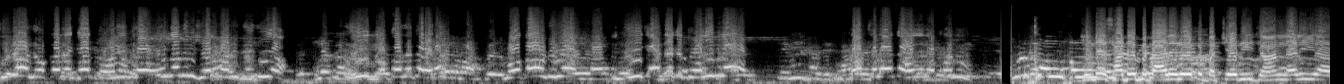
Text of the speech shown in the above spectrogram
ਜਿਨ੍ਹਾਂ ਲੋਕਾਂ ਨੇ ਕਿਹਾ ਦੁਆਰੀ ਕਰੋ ਉਹਨਾਂ ਨੂੰ ਵੀ ਸ਼ਰਮ ਆਣੀ ਆ। ਤੁਸੀਂ ਲੋਕਾਂ ਦੇ ਘਰਾਂ ਮੌਕਾ ਹੁੰਦੀ ਆ ਤੁਸੀਂ ਕਹਿੰਦੇ ਕਿ ਦੁਆਰੀ ਬਣਾਓ। ਰੱਖ ਲਓ ਤਾਂ ਲੋਕਾਂ ਨੂੰ। ਜਿਹਨੇ ਸਾਡੇ ਬਟਾਲੇ ਦੇ ਇੱਕ ਬੱਚੇ ਦੀ ਜਾਨ ਲੈ ਲਈ ਆ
